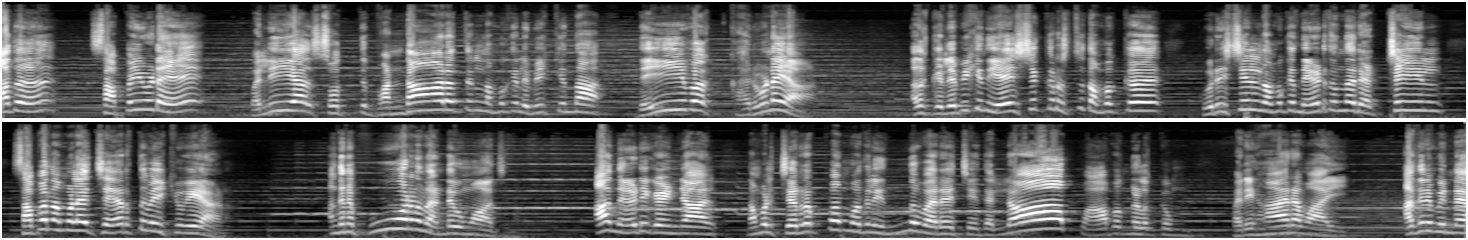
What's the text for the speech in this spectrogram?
അത് സഭയുടെ വലിയ സ്വത്ത് ഭണ്ഡാരത്തിൽ നമുക്ക് ലഭിക്കുന്ന ദൈവ കരുണയാണ് അത് ലഭിക്കുന്ന യേശുക്രിസ്തു നമുക്ക് കുരിശിൽ നമുക്ക് നേടുന്ന രക്ഷയിൽ സഭ നമ്മളെ ചേർത്ത് വയ്ക്കുകയാണ്. അങ്ങനെ പൂർണ വിമോചനം ആ നേടിക്കഴിഞ്ഞാൽ നമ്മൾ ചെറുപ്പം മുതൽ ഇന്ന് വരെ ചെയ്ത എല്ലാ പാപങ്ങൾക്കും പരിഹാരമായി. അതിന് പിന്നെ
